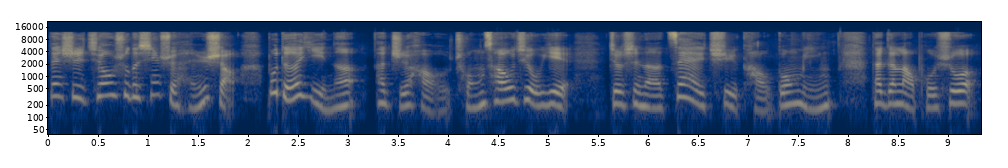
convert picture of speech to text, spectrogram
但是教书的薪水很少，不得已呢，他只好重操旧业，就是呢再去考功名。他跟老婆说。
